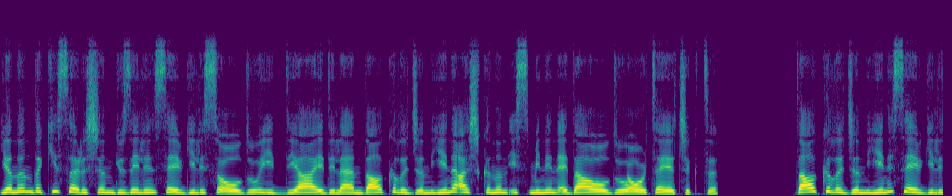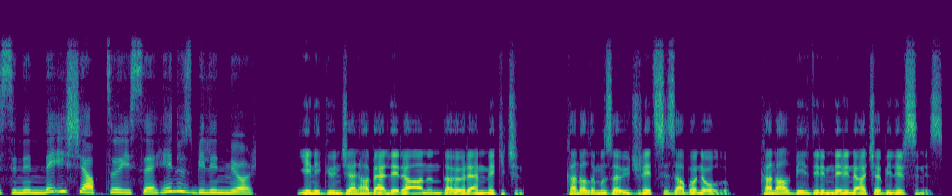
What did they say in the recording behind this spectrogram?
Yanındaki sarışın güzelin sevgilisi olduğu iddia edilen Dalkılıç'ın yeni aşkının isminin Eda olduğu ortaya çıktı. Dalkılıç'ın yeni sevgilisinin ne iş yaptığı ise henüz bilinmiyor. Yeni güncel haberleri anında öğrenmek için kanalımıza ücretsiz abone olup kanal bildirimlerini açabilirsiniz.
